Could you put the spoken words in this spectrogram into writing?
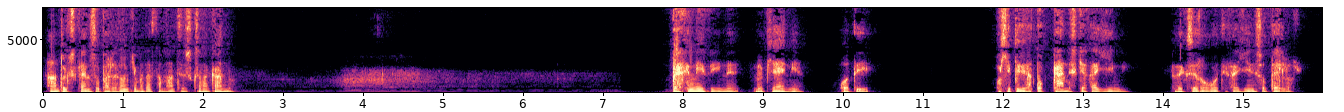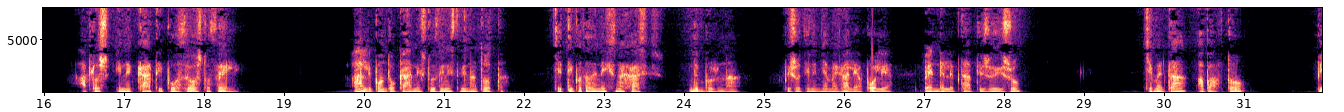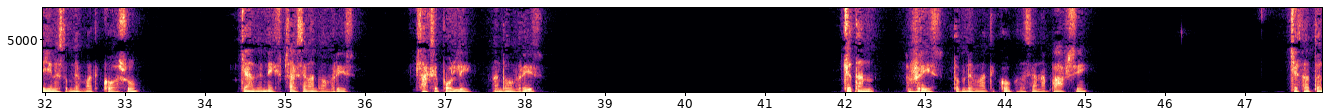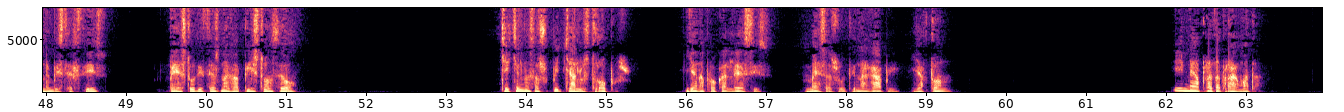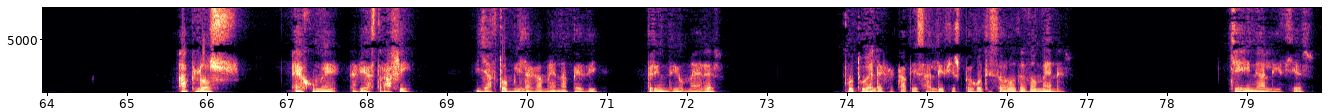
Αν το έχεις κάνει στο παρελθόν και μετά σταμάτησες, ξανακάνω. Παιχνίδι είναι με ποια έννοια ότι όχι επειδή θα το κάνεις και θα γίνει. Δεν ξέρω εγώ τι θα γίνει στο τέλος. Απλώς είναι κάτι που ο Θεός το θέλει. Αν λοιπόν το κάνεις, του δίνεις τη δυνατότητα. Και τίποτα δεν έχεις να χάσεις. Δεν μπορείς να πεις ότι είναι μια μεγάλη απώλεια πέντε λεπτά από τη ζωή σου. Και μετά από αυτό πήγαινε στο πνευματικό σου και αν δεν έχεις ψάξει να τον βρεις, ψάξε πολύ να τον βρεις και όταν βρεις το πνευματικό που θα σε αναπαύσει και θα τον εμπιστευτείς, πες του ότι θες να αγαπήσεις τον Θεό. Και εκείνος θα σου πει κι άλλους τρόπους για να προκαλέσεις μέσα σου την αγάπη για Αυτόν. Είναι απλά τα πράγματα. Απλώς έχουμε διαστραφεί. Γι' αυτό μίλαγα με ένα παιδί πριν δύο μέρες που του έλεγα κάποιες αλήθειες που εγώ τις θεωρώ δεδομένες. Και είναι αλήθειες.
